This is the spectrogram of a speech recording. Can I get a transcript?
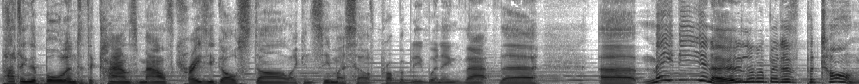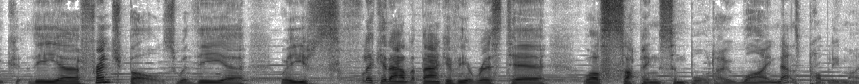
putting the ball into the clown's mouth, crazy golf style. I can see myself probably winning that there. Uh, maybe you know a little bit of petanque, the uh, French bowls with the uh, where you flick it out the back of your wrist here while supping some Bordeaux wine. That's probably my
